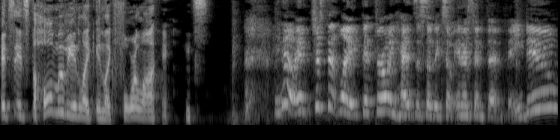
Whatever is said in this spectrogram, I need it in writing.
it's it's the whole movie in like in like four lines. You know, and just that like that throwing heads is something so innocent that they do.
